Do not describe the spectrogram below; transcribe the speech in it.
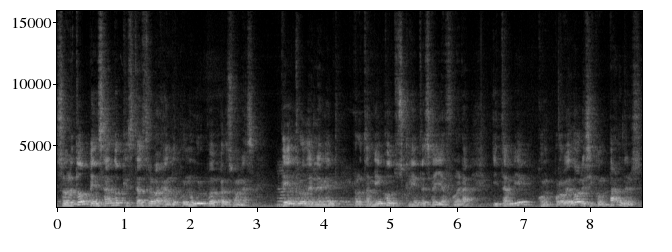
Sobre todo pensando que estás trabajando con un grupo de personas dentro de Element, pero también con tus clientes allá afuera y también con proveedores y con partners.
